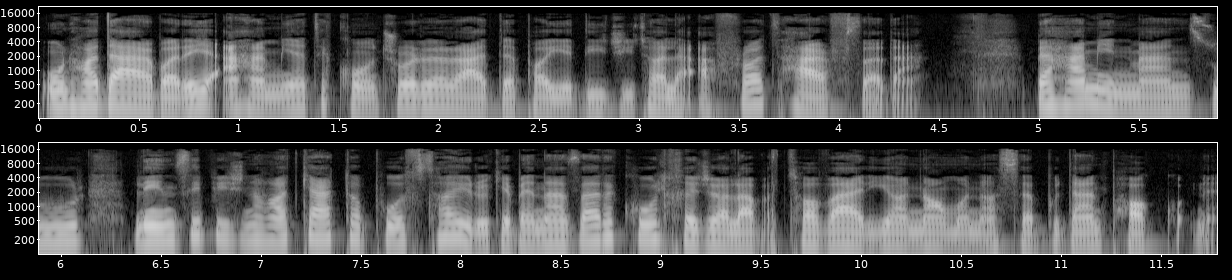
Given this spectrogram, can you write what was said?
اونها درباره اهمیت کنترل رد پای دیجیتال افراد حرف زدند به همین منظور لینزی پیشنهاد کرد تا پست هایی رو که به نظر کل خجالت آور یا نامناسب بودن پاک کنه.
